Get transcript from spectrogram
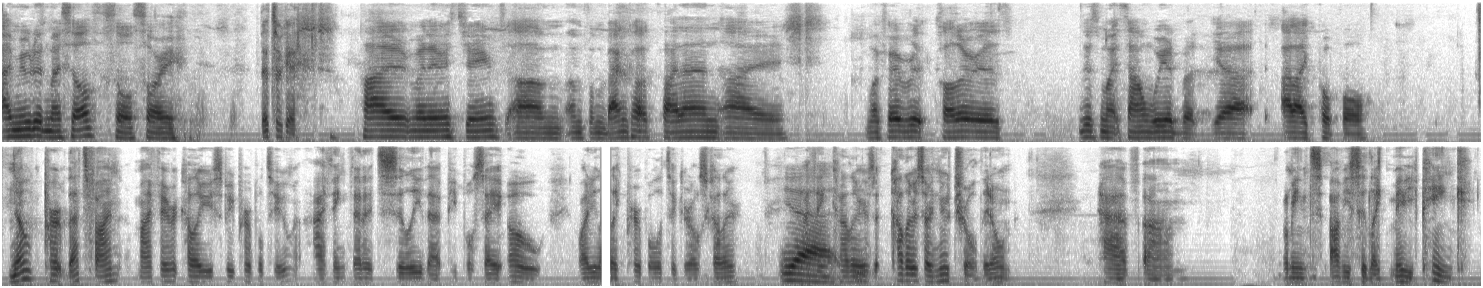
I muted myself, so sorry. That's okay. Hi, my name is James. Um, I'm from Bangkok, Thailand. I my favorite color is. This might sound weird, but yeah, I like purple. No, per- that's fine. My favorite color used to be purple too. I think that it's silly that people say, "Oh, why do you like purple? It's a girl's color." Yeah. I think colors colors are neutral. They don't have. Um, I mean, it's obviously, like maybe pink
